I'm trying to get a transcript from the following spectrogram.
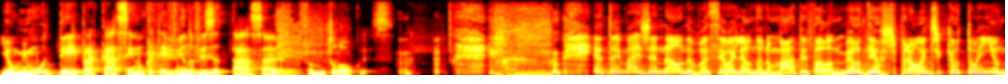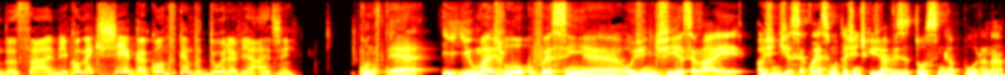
e eu me mudei pra cá sem nunca ter vindo visitar, sabe? Foi muito louco isso. Eu tô imaginando você olhando no mapa e falando, meu Deus, pra onde que eu tô indo, sabe? Como é que chega? Quanto tempo dura a viagem? Quando, é, e, e, o mais louco foi assim, é, hoje em dia você vai. Hoje em dia você conhece muita gente que já visitou Singapura, né?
